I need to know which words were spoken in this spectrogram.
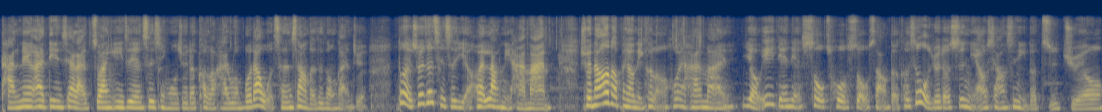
谈恋爱定下来专一这件事情，我觉得可能还轮不到我身上的这种感觉。对，所以这其实也会让你还蛮选到二的朋友，你可能会还蛮有一点点受挫受伤的。可是我觉得是你要相信你的直觉哦，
